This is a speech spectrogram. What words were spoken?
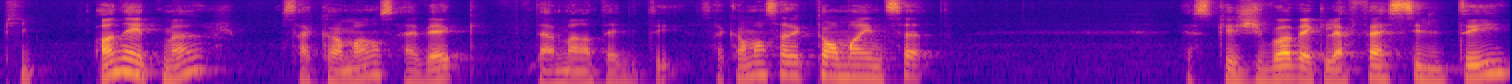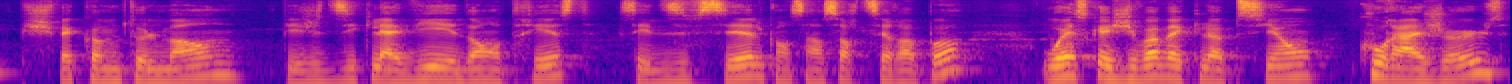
Puis honnêtement, ça commence avec ta mentalité. Ça commence avec ton mindset. Est-ce que j'y vais avec la facilité, puis je fais comme tout le monde, puis je dis que la vie est donc triste, c'est difficile, qu'on s'en sortira pas, ou est-ce que j'y vais avec l'option courageuse,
